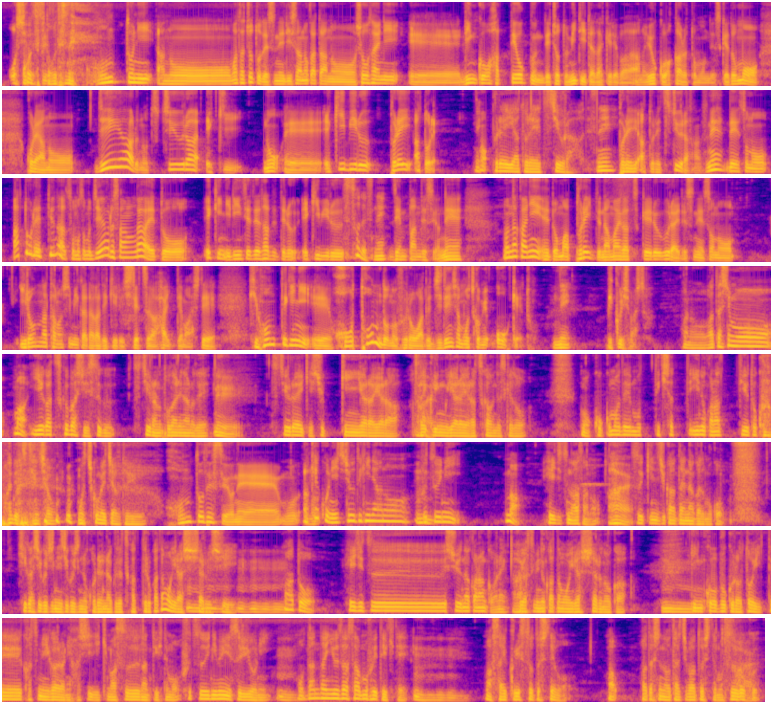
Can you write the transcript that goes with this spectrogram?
推しコンセプトですね。本当に、あのーまたちょっとですね、リサーの方、あのー詳細に、えー、リンクを貼っておくんで、ちょっと見ていただければ、あの、よくわかると思うんですけども、これあの、JR の土浦駅の、えー、駅ビルプレイアトレあプレイアトレ土浦ですね。プレイアトレ土浦さんですね。で、その、アトレっていうのはそもそも JR さんが、えっと、駅に隣接で建ててる駅ビルそうですね。全般ですよね。の中に、えっと、まあ、プレイって名前が付けるぐらいですね、その、いろんな楽しみ方ができる施設が入ってまして、基本的に、えーほとんどのフロアで自転車持ち込み OK と。ね。びっくりしました。あの、私も、まあ、家がつくば市すぐ土浦の隣なので、え土浦駅出勤やらやら、サイクリングやらやら使うんですけど、もうここまで持ってきちゃっていいのかなっていうところまで自転車を 持ち込めちゃうという。本当ですよね。もう、結構日常的にあの、普通に、まあ、平日の朝のはい。通勤時間帯なんかでもこう、東口、西口のご連絡で使ってる方もいらっしゃるしうん、うんうんうんまあ、あと、平日、週中なんかはね、はいお休みの方もいらっしゃるのか、うん銀行袋解いて、霞ヶ浦に走り行きます、なんていう人も普通に目にするように、うんもうだんだんユーザーさんも増えてきて、うんうんうんまあ、サイクリストとしても、まあ、私の立場としてもすごはい。く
